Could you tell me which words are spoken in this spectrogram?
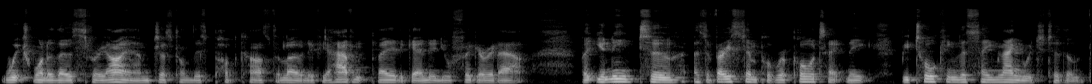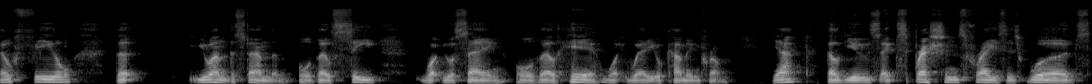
which one of those three I am just on this podcast alone. If you haven't, play it again and you'll figure it out. But you need to, as a very simple rapport technique, be talking the same language to them. They'll feel that you understand them, or they'll see what you're saying, or they'll hear what, where you're coming from. Yeah, they'll use expressions, phrases, words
